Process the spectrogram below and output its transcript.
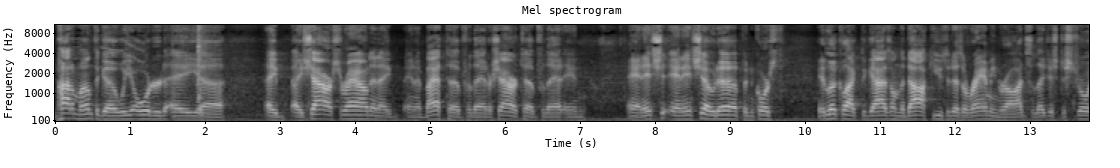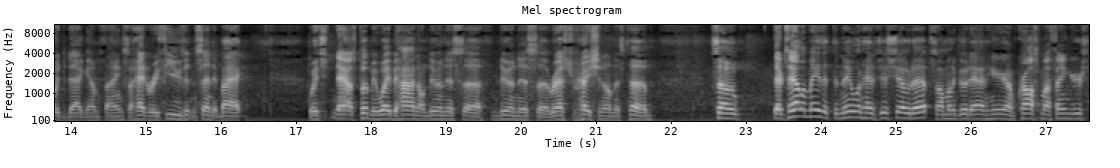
about a month ago, we ordered a, uh, a, a shower surround and a, and a bathtub for that, or shower tub for that. And, and it, and it showed up. And of course, it looked like the guys on the dock used it as a ramming rod, so they just destroyed the daggum thing. So I had to refuse it and send it back, which now has put me way behind on doing this, uh, doing this uh, restoration on this tub. So they're telling me that the new one has just showed up, so I'm gonna go down here. I'm crossing my fingers.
